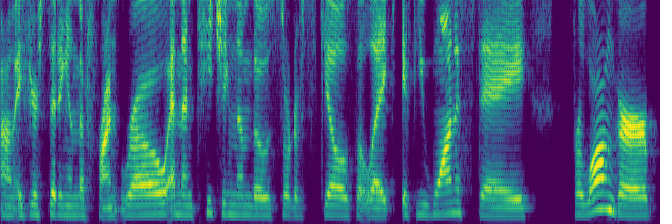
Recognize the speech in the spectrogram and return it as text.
Um, if you're sitting in the front row? And then teaching them those sort of skills that, like, if you want to stay for longer,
